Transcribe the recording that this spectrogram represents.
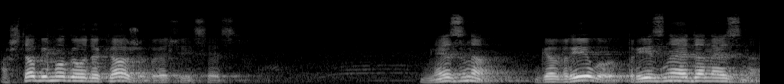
A šta bi mogao da kaže, braći i sestri? Ne zna. Gavrilo priznaje da ne zna.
